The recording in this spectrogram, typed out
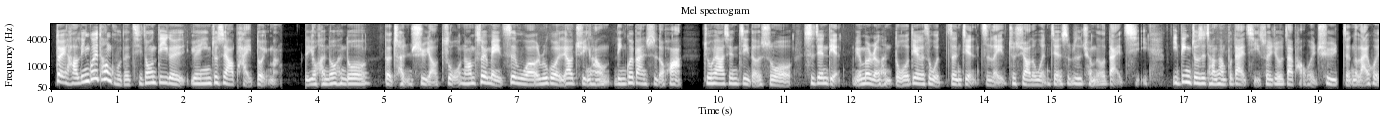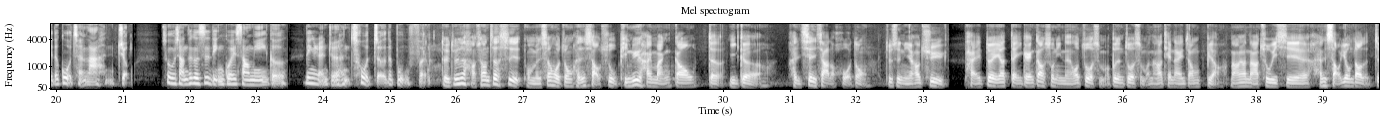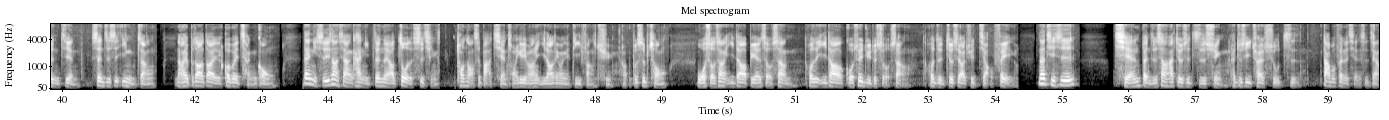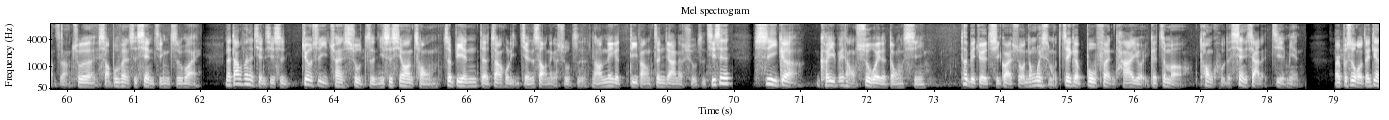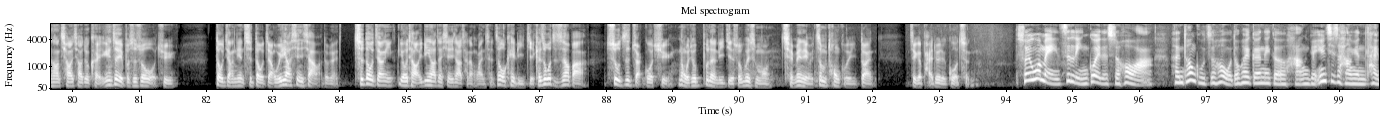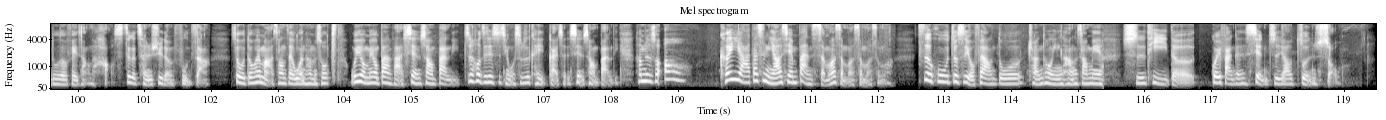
对，好，临柜痛苦的其中第一个原因就是要排队嘛，有很多很多的程序要做，然后所以每次我如果要去银行临柜办事的话，就会要先记得说时间点有没有人很多，第二个是我证件之类就需要的文件是不是全部都带齐，一定就是常常不带齐，所以就再跑回去，整个来回的过程拉很久，所以我想这个是临柜上面一个。令人觉得很挫折的部分，对，就是好像这是我们生活中很少数频率还蛮高的一个很线下的活动，就是你要去排队，要等一个人告诉你能够做什么，不能做什么，然后填哪一张表，然后要拿出一些很少用到的证件，甚至是印章，然后也不知道到底会不会成功。但你实际上想想看，你真的要做的事情，通常是把钱从一个地方移到另外一个地方去，不是从我手上移到别人手上，或者移到国税局的手上，或者就是要去缴费。那其实钱本质上它就是资讯，它就是一串数字。大部分的钱是这样子啊，除了少部分是现金之外，那大部分的钱其实就是一串数字。你是希望从这边的账户里减少那个数字，然后那个地方增加那个数字，其实是一个可以非常数位的东西。特别觉得奇怪说，那为什么这个部分它有一个这么痛苦的线下的界面？而不是我在电商敲敲就可以，因为这也不是说我去豆浆店吃豆浆，我一定要线下嘛，对不对？吃豆浆油条一定要在线下才能完成，这我可以理解。可是我只是要把数字转过去，那我就不能理解说为什么前面有这么痛苦的一段这个排队的过程。所以我每一次临柜的时候啊，很痛苦之后，我都会跟那个行员，因为其实行员的态度都非常的好，是这个程序很复杂，所以我都会马上再问他们说，我有没有办法线上办理？之后这些事情我是不是可以改成线上办理？他们就说，哦，可以啊，但是你要先办什么什么什么什么，似乎就是有非常多传统银行上面实体的 规范跟限制要遵守。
